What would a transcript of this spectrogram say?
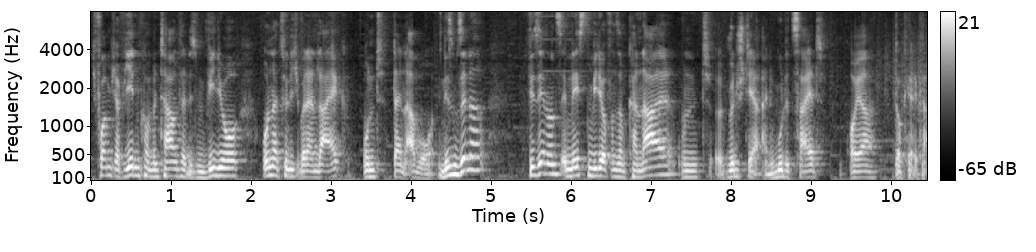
Ich freue mich auf jeden Kommentar unter diesem Video und natürlich über dein Like und dein Abo. In diesem Sinne, wir sehen uns im nächsten Video auf unserem Kanal und äh, wünsche dir eine gute Zeit. Euer Doc Helker.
